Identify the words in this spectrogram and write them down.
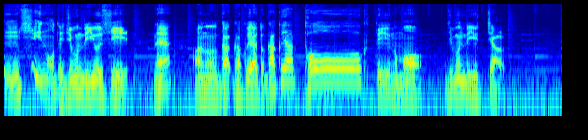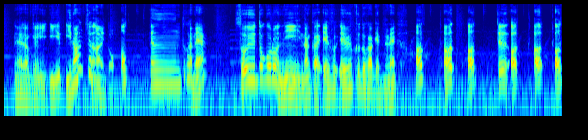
言師のって自分で言うしねあの楽屋と楽屋トークっていうのも自分で言っちゃう。ねだけどいらんじゃないと。おっうーんとかね。そういうところになんかエフエフェクトかけてねあっあっあってあっあっあっ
